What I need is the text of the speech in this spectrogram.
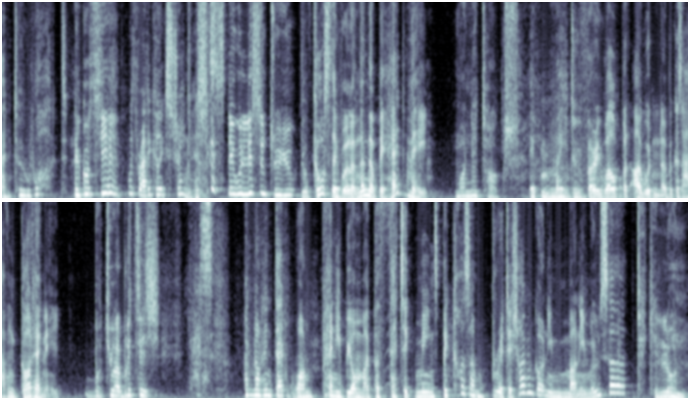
And do what? Negotiate. With radical extremists? Yes, they will listen to you. Of course they will, and then they'll behead me. Money talks. It may do very well, but I wouldn't know because I haven't got any. But you are British. Yes, I'm not in debt one penny beyond my pathetic means because I'm British. I haven't got any money, Musa. Take a loan.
